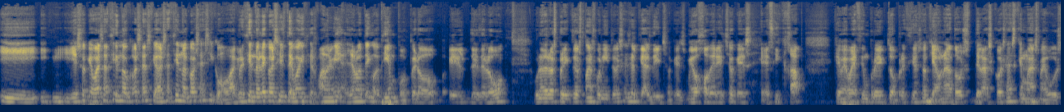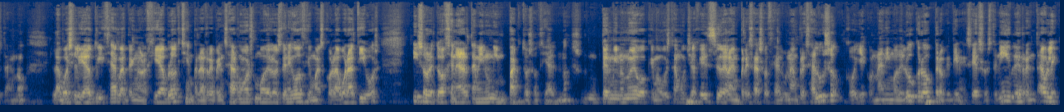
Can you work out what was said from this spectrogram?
Y, eso que vas haciendo cosas, que vas haciendo cosas y como va creciendo el ecosistema dices, madre mía, ya no tengo tiempo. Pero eh, desde luego, uno de los proyectos más bonitos es el que has dicho, que es mi ojo derecho, que es Ethic Hub, que me parece un proyecto precioso que aúna dos de las cosas que más me gustan. ¿no? La posibilidad de utilizar la tecnología blockchain para repensar nuevos modelos de negocio más colaborativos y sobre todo generar también un impacto social. ¿no? Es un término nuevo que me gusta mucho, que es el de la empresa social. Una empresa al uso, oye, con ánimo de lucro, pero que tiene que ser sostenible, rentable,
